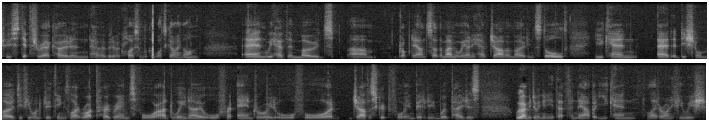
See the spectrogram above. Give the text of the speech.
to step through our code and have a bit of a closer look at what's going on. And we have the modes um, drop down. So at the moment we only have Java mode installed. You can add additional modes if you want to do things like write programs for Arduino or for Android or for JavaScript for embedded in web pages. We won't be doing any of that for now, but you can later on if you wish.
